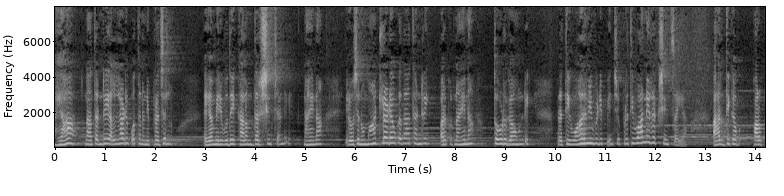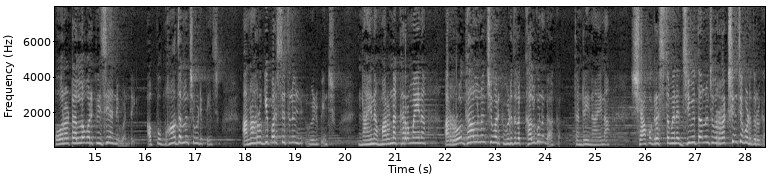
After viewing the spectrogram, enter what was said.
అయ్యా నా తండ్రి అల్లాడిపోతున్న నీ ప్రజలను అయ్యా మీరు ఉదయకాలం దర్శించండి. నాయనా ఈరోజు నువ్వు మాట్లాడావు కదా తండ్రి వరకు నాయనా తోడుగా ఉండి ప్రతి వారిని విడిపించు ప్రతి వారిని రక్షించయ్యా. ఆర్థిక ప- పోరాటాల్లో వారికి విజయాన్ని ఇవ్వండి. అప్పు బాధల నుంచి విడిపించు అనారోగ్య పరిస్థితుల నుంచి విడిపించు. నాయన మరణకరమైన ఆ రోగాల నుంచి వారికి విడుదల కలుగును గాక తండ్రి నాయన శాపగ్రస్తమైన జీవితాల నుంచి వారు రక్షించబడుదురు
